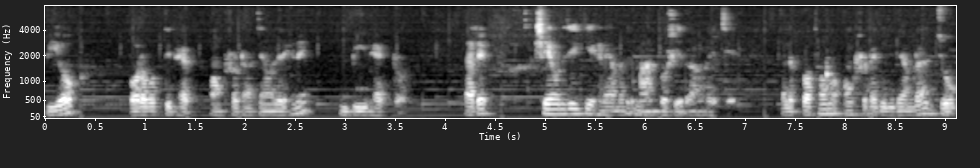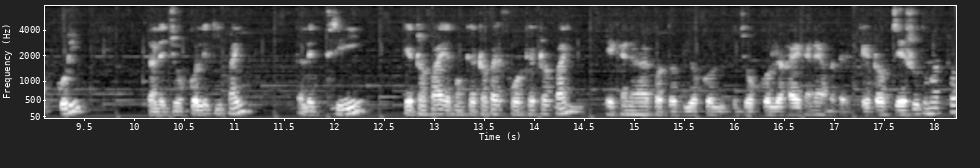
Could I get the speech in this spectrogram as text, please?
বিয়োগ, পরবর্তী অংশটা হচ্ছে আমাদের এখানে বি ভেক্টর। তাহলে সেই অনুযায়ী কি এখানে আমাদের মান বসিয়ে দেওয়া হয়েছে? তাহলে প্রথম অংশটাকে যদি আমরা যোগ করি, তাহলে যোগ করলে কি পাই? তাহলে থ্রি কেটো পাই এবং কেটো পাই, ফোর কেটো পাই। এখানে হয় কত? বিয়োগ করলে, যোগ করলে হয় এখানে আমাদের কেটো জে শুধুমাত্র,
